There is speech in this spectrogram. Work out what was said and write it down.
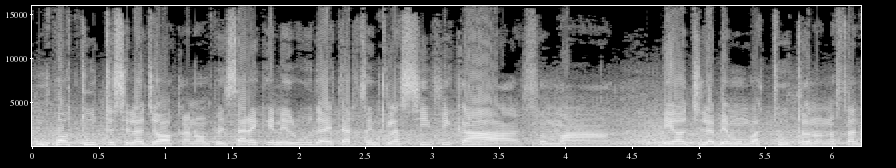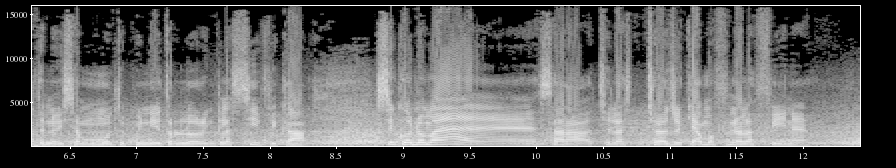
un po' tutte se la giocano, pensare che Neruda è terzo in classifica insomma, e oggi l'abbiamo battuto nonostante noi siamo molto più indietro loro in classifica, secondo me sarà, ce, la, ce la giochiamo fino alla fine.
